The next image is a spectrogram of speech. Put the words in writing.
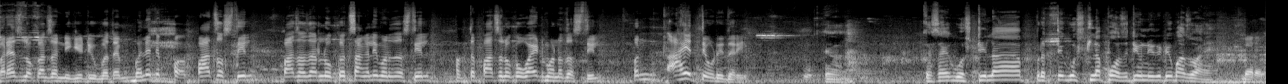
बऱ्याच लोकांचं निगेटिव्ह मत आहे. भले ते प पाच असतील पाच हजार लोक चांगले म्हणत असतील फक्त पाच लोक वाईट म्हणत असतील पण आहेत तेवढी तरी. कसं आहे गोष्टीला प्रत्येक गोष्टीला पॉझिटिव्ह निगेटिव्ह बाजू आहे. बरोबर.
